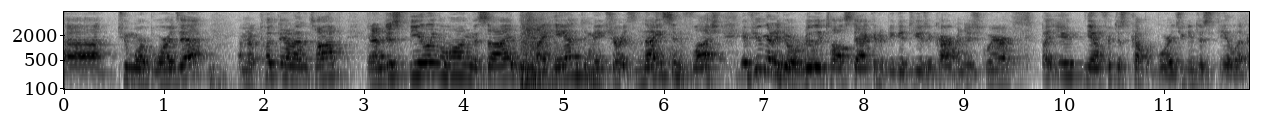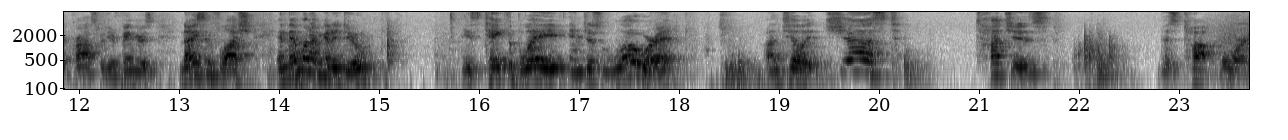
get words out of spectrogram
uh, two more boards at. I'm going to put that on the top, and I'm just feeling along the side with my hand to make sure it's nice and flush. If you're going to do a really tall stack, it would be good to use a carpenter square, but you, you know, for just a couple boards, you can just feel it across with your fingers, nice and flush. And then what I'm going to do is take the blade and just lower it until it just touches this top board.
